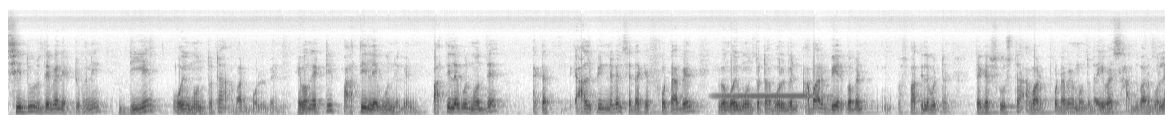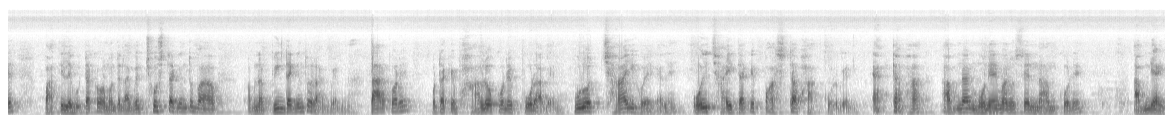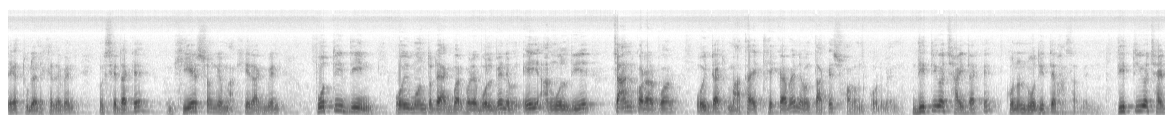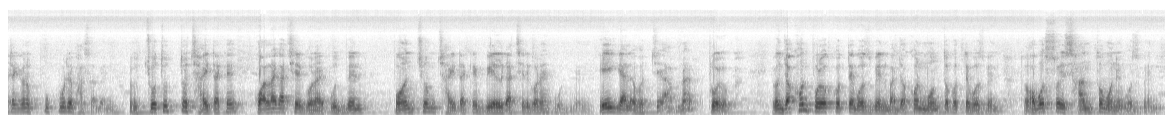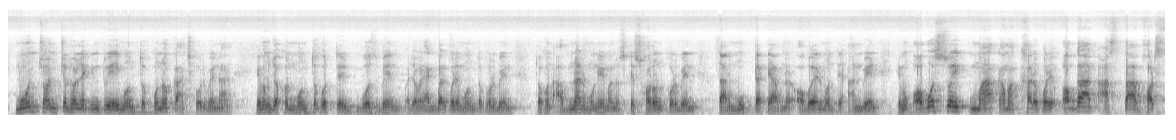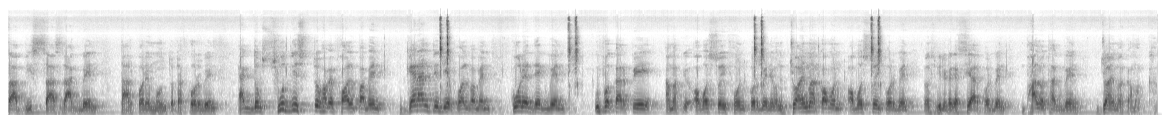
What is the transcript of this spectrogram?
সিঁদুর দেবেন একটুখানি, দিয়ে ওই মন্ত্রটা আবার বলবেন। এবং একটি পাতি লেবু নেবেন। পাতি লেবুর মধ্যে একটা আলপিন নেবেন, সেটাকে ফোটাবেন এবং ওই মন্ত্রটা বলবেন। আবার বের করবেন পাতিলেবুটা থেকে সুসটা আবার ফোটাবেন, মন্ত্রটা এবার সাতবার বলে পাতিলেবুটাকে ওর মধ্যে রাখবেন। ছুসটা কিন্তু বা আপনার পিনটা কিন্তু রাখবেন না। তারপরে ওটাকে ভালো করে পোড়াবেন। পুরো ছাই হয়ে গেলে ওই ছাইটাকে পাঁচটা ভাগ করবেন। একটা ভাগ আপনার মনের মানুষের নাম করে আপনি এক জায়গায় তুলে রেখে দেবেন এবং সেটাকে ঘিয়ের সঙ্গে মাখিয়ে রাখবেন। প্রতিদিন ওই মন্ত্রটা একবার করে বলবেন এবং এই আঙুল দিয়ে চান করার পর ওইটা মাথায় ঠেকাবেন এবং তাকে স্মরণ করবেন। দ্বিতীয় ছাইটাকে কোনো নদীতে ভাসাবেন। তৃতীয় ছাইটাকে কোনো পুকুরে ভাসাবেন এবং চতুর্থ ছাইটাকে কলা গাছের গোড়ায় পুঁতবেন। পঞ্চম ছাইটাকে বেল গাছের গোড়ায় পুঁতবেন। এই গেল হচ্ছে আপনার প্রয়োগ। এবং যখন প্রয়োগ করতে বসবেন বা যখন মন্ত্র করতে বসবেন, তো অবশ্যই শান্ত মনে বসবেন। মন চঞ্চল হলে কিন্তু এই মন্ত্র কোনো কাজ করবে না। এবং যখন মন্ত্র করতে বসবেন বা যখন একবার করে মন্ত্র করবেন, তখন আপনার মনে মানুষকে স্মরণ করবেন, তার মুখটাকে আপনার অবয়ের মধ্যে আনবেন এবং অবশ্যই মা কামাক্ষার ওপরে অগাধ আস্থা, ভরসা, বিশ্বাস রাখবেন, তারপরে মন্ত্রটা করবেন। একদম সুদৃষ্টভাবে ফল পাবেন, গ্যারান্টি দিয়ে ফল পাবেন, করে দেখবেন। উপকার পেয়ে আমাকে অবশ্যই ফোন করবেন এবং জয়মা কমন অবশ্যই করবেন এবং ভিডিওটাকে শেয়ার করবেন। ভালো থাকবেন। জয়মা কামাখ্যা।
